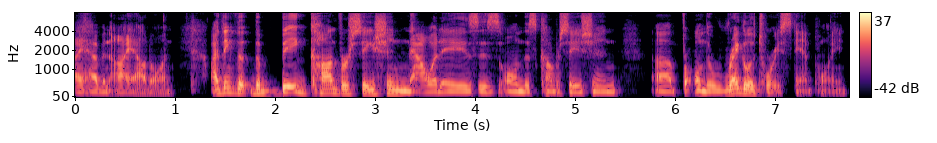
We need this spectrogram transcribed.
I have an eye out on. I think that the big conversation nowadays is on this conversation uh, for, on the regulatory standpoint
